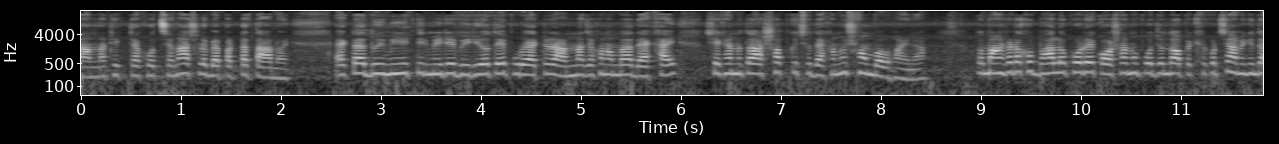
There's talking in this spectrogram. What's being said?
রান্না ঠিকঠাক হচ্ছে না, আসলে ব্যাপারটা তা নয়। একটা দুই মিনিট, তিন মিনিটের ভিডিওতে পুরো একটা রান্না যখন আমরা দেখাই, সেখানে তো আর সব কিছু দেখানো সম্ভব হয় না। তো মাংসটা খুব ভালো করে কষানো পর্যন্ত অপেক্ষা করছে, আমি কিন্তু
